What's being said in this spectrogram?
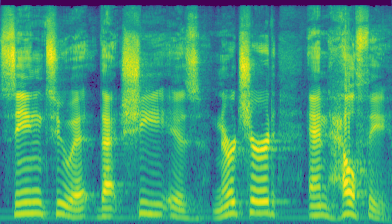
seeing to it that she is nurtured and healthy.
